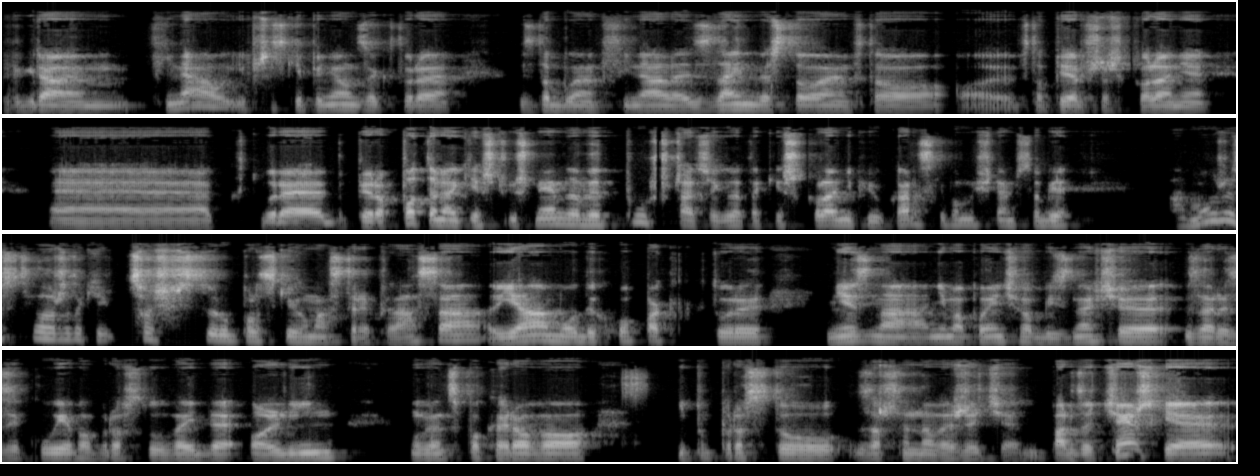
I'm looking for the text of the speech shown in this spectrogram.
wygrałem finał i wszystkie pieniądze, które zdobyłem w finale, zainwestowałem w to, w to pierwsze szkolenie, e, które dopiero potem, jak już miałem to wypuszczać, jak takie szkolenie piłkarskie, pomyślałem sobie, a może stworzę takie coś w stylu polskiego masterclassa? Ja, młody chłopak, który nie zna, nie ma pojęcia o biznesie, zaryzykuję, po prostu wejdę all in, mówiąc pokerowo i po prostu zacznę nowe życie. Bardzo ciężkie,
